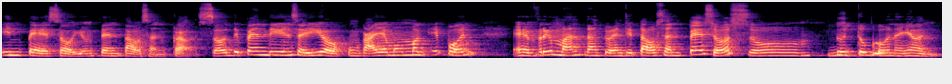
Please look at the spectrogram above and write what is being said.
in peso yung 10,000 crowns so depende yun sa iyo. Kung kaya mong mag-ipon every month ng 20,000 pesos. So, good to go na yon.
